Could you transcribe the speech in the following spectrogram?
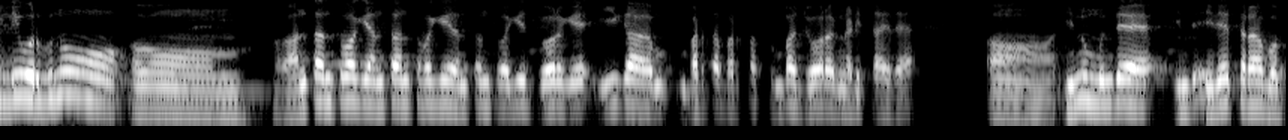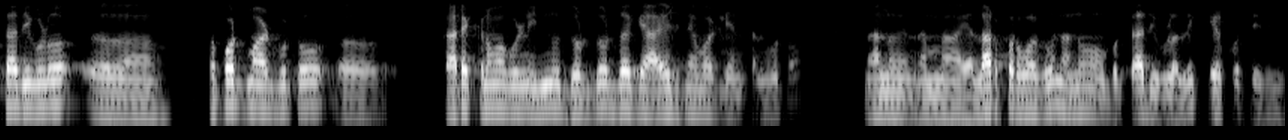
ಇಲ್ಲಿವರೆಗೂ ಹಂತ ಹಂತವಾಗಿ ಹಂತ ಹಂತವಾಗಿ ಹಂತ ಹಂತವಾಗಿ ಜೋರಾಗಿ ಈಗ ಬರ್ತಾ ಬರ್ತಾ ತುಂಬ ಜೋರಾಗಿ ನಡೀತಾ ಇದೆ. ಇನ್ನು ಮುಂದೆ ಇಂದೆ- ಇದೇ ಥರ ಭಕ್ತಾದಿಗಳು ಸಪೋರ್ಟ್ ಮಾಡಿಬಿಟ್ಟು ಕಾರ್ಯಕ್ರಮಗಳನ್ನ ಇನ್ನೂ ದೊಡ್ಡ ದೊಡ್ಡದಾಗಿ ಆಯೋಜನೆ ಮಾಡಲಿ ಅಂತ ಅಂದ್ಬಿಟ್ಟು ನಾನು ನಮ್ಮ ಎಲ್ಲರ ಪರವಾಗೂ ನಾನು ಭಕ್ತಾದಿಗಳಲ್ಲಿ ಕೇಳ್ಕೊತಿದ್ದೀನಿ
